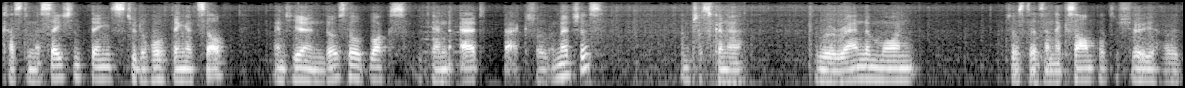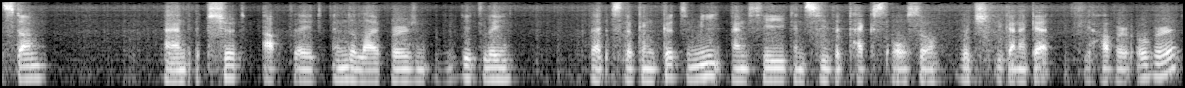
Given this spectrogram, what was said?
customization things to the whole thing itself. And here in those little blocks, you can add the actual images. I'm just gonna do a random one just as an example to show you how it's done. And it should update in the live version immediately. That is looking good to me. And here you can see the text also, which you're gonna get if you hover over it.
